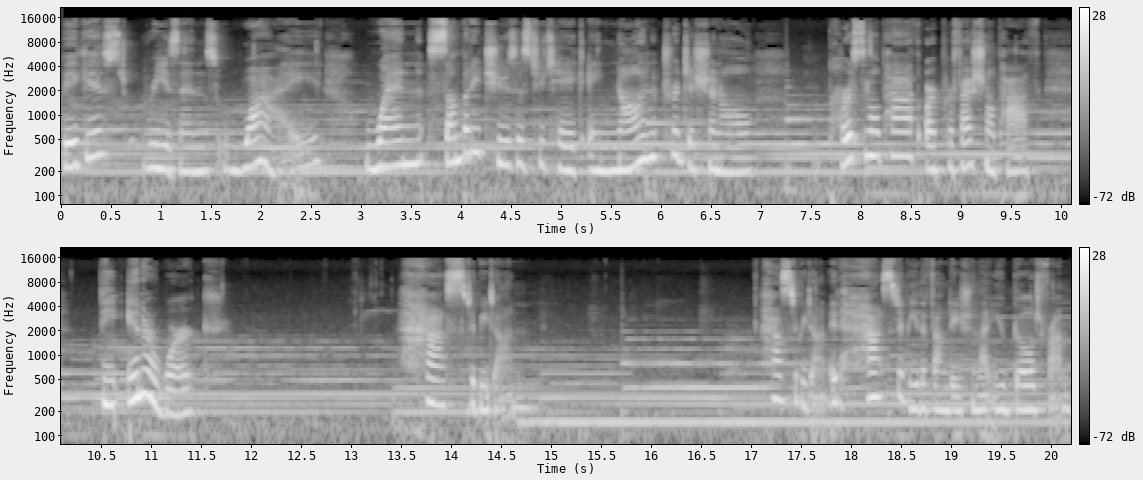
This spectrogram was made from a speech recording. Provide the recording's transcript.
biggest reasons why, when somebody chooses to take a non traditional personal path or professional path, the inner work has to be done. Has to be done. It has to be the foundation that you build from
